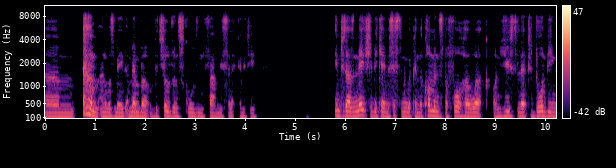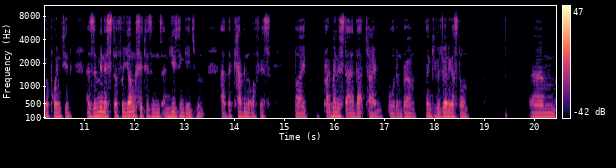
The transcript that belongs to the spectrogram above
um, and was made a member of the Children's Schools and Family Select Committee in 2008, she became assistant whip in the Commons before her work on youth led to Dawn being appointed as the Minister for Young Citizens and Youth Engagement at the Cabinet Office by Prime Minister at that time, Gordon Brown. Thank you for joining us, Dawn. Um,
